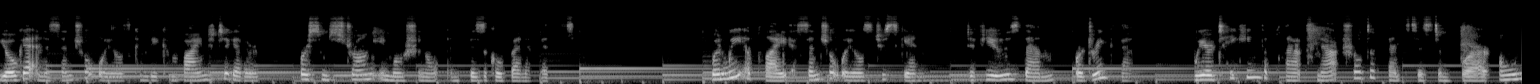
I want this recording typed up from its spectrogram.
Yoga and essential oils can be combined together for some strong emotional and physical benefits. When we apply essential oils to skin, diffuse them, or drink them, we are taking the plant's natural defense system for our own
